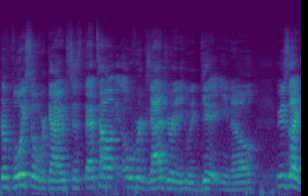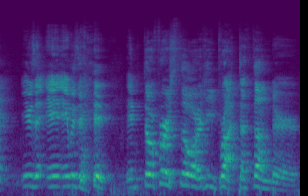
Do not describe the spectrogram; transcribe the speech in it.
the voiceover guy was just that's how over exaggerated he would get, you know. He was like, he was a, it, it was a, in the first Thor he brought the thunder,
